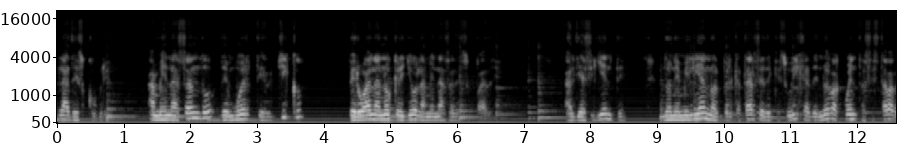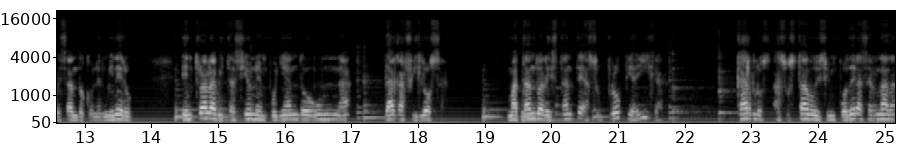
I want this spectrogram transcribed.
la descubrió, amenazando de muerte al chico, pero Ana no creyó la amenaza de su padre. Al día siguiente, don Emiliano, al percatarse de que su hija de nueva cuenta se estaba besando con el minero, entró a la habitación empuñando una daga filosa, matando al instante a su propia hija. Carlos, asustado y sin poder hacer nada,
